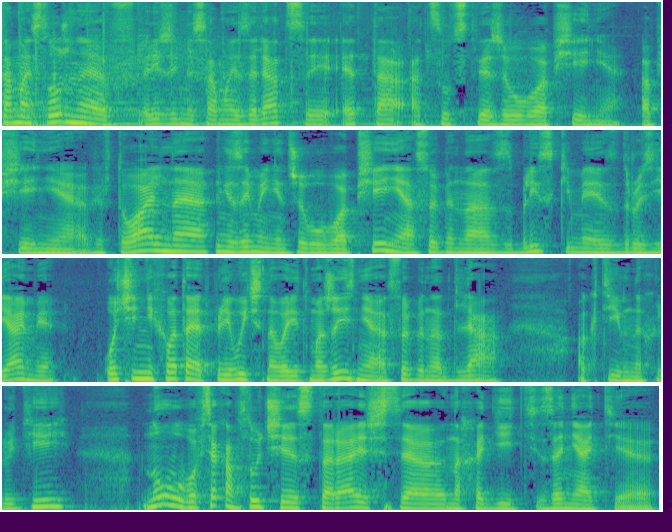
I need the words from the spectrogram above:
Самое сложное в режиме самоизоляции – это отсутствие живого общения. Общение виртуальное не заменит живого общения, особенно с близкими, с друзьями. Очень не хватает привычного ритма жизни, особенно для активных людей. Ну, во всяком случае, стараешься находить занятия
